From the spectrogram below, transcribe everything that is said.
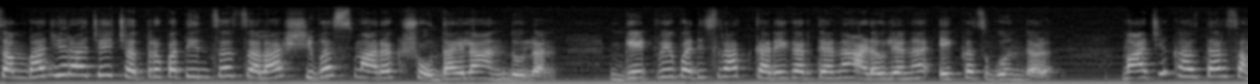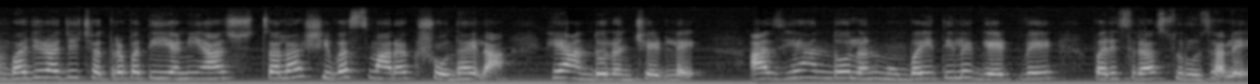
संभाजीराजे छत्रपतींचं चला शिवस्मारक शोधायला आंदोलन. गेटवे परिसरात कार्यकर्त्यांना अडवल्यानं एकच गोंधळ. माजी खासदार संभाजीराजे छत्रपती यांनी आज चला शिवस्मारक शोधायला हे आंदोलन छेडले. आज हे आंदोलन मुंबईतील गेटवे परिसरात सुरू झाले.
